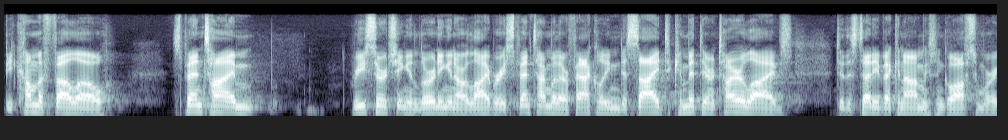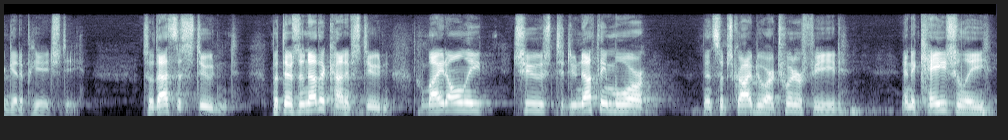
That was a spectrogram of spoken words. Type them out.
become a fellow, spend time researching and learning in our library, spend time with our faculty, and decide to commit their entire lives to the study of economics and go off somewhere and get a PhD. So that's a student. But there's another kind of student who might only choose to do nothing more than subscribe to our Twitter feed, and occasionally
